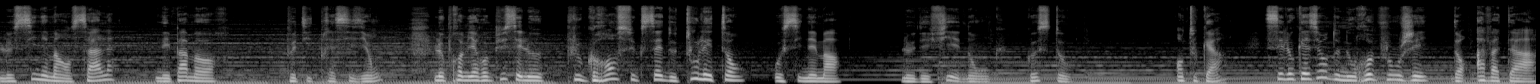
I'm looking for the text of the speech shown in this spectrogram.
le cinéma en salle n'est pas mort. Petite précision, le premier opus est le plus grand succès de tous les temps au cinéma. Le défi est donc costaud. En tout cas, c'est l'occasion de nous replonger dans Avatar,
